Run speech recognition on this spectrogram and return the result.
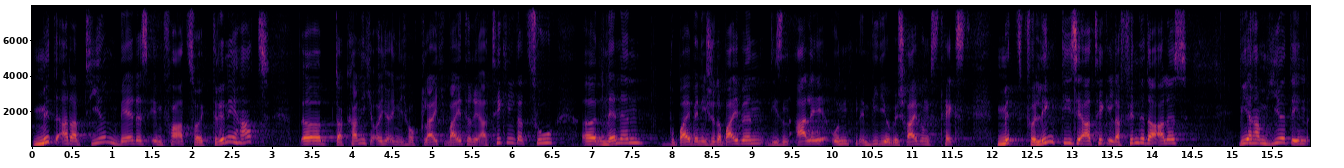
mit adaptieren, wer das im Fahrzeug drinne hat. Äh, da kann ich euch eigentlich auch gleich weitere Artikel dazu äh, nennen. Wobei, wenn ich schon dabei bin, die sind alle unten im Videobeschreibungstext mit verlinkt, diese Artikel, da findet ihr alles. Wir haben hier den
